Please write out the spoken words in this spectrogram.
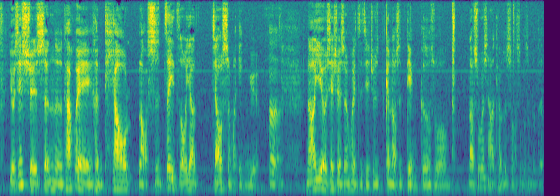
有些学生呢，他会很挑老师这一周要教什么音乐。嗯。然后也有些学生会直接就是跟老师点歌说：“老师，我想要跳这首什么什么的。”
